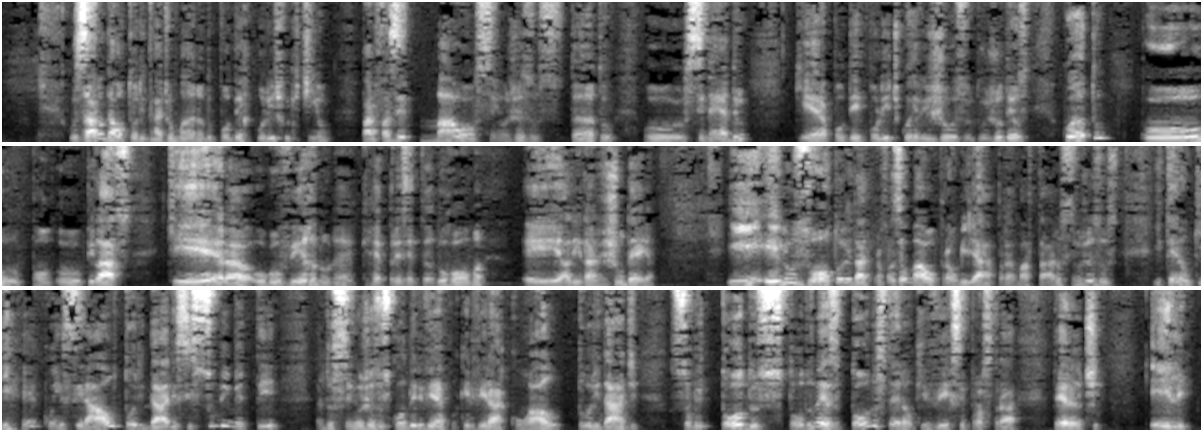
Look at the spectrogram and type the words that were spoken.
usaram da autoridade humana, do poder político que tinham, para fazer mal ao Senhor Jesus. Tanto o Sinédrio que era poder político-religioso dos judeus, quanto o, o Pilatos, que era o governo né, representando Roma e, ali na Judéia. E ele usou a autoridade para fazer o mal, para humilhar, para matar o Senhor Jesus. E terão que reconhecer a autoridade e se submeter do Senhor Jesus quando ele vier, porque ele virá com autoridade sobre todos, todos mesmo. Todos terão que vir se prostrar perante ele.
